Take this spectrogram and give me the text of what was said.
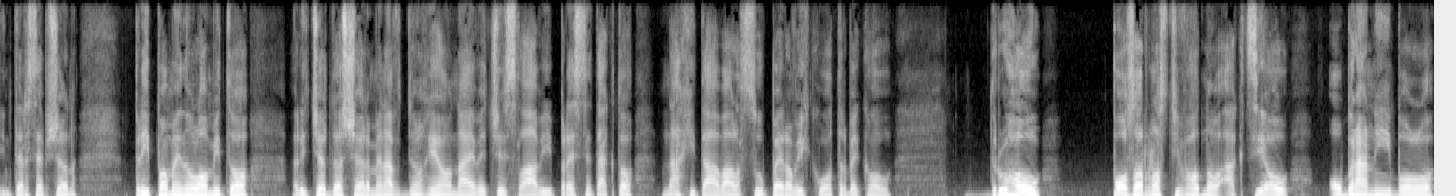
interception. Pripomenulo mi to Richarda Shermana v dňoch jeho najväčšej slávy, presne takto nachytával superových quarterbackov. Druhou pozornosti vhodnou akciou obrany bol,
